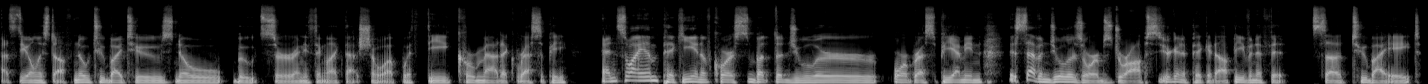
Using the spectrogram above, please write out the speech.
That's the only stuff. No two by twos, no boots or anything like that show up with the chromatic recipe. And so I am picky. And of course, but the jeweler orb recipe, I mean, seven jeweler's orbs drops. You're going to pick it up, even if it's a two by eight.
